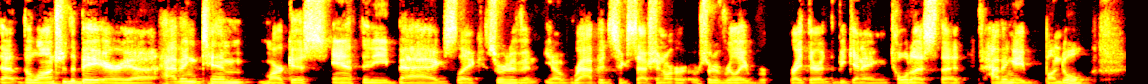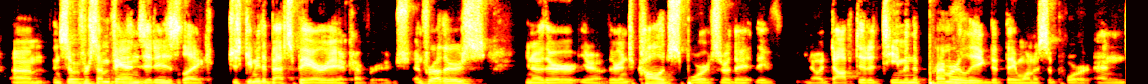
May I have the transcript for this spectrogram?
that the launch of the Bay Area, having Tim, Marcus, Anthony, Bags, like sort of in you know rapid succession or, or sort of really r- right there at the beginning, told us that having a bundle. Um, and so for some fans, it is like just give me the best Bay Area coverage, and for others, you know they're you know they're into college sports or they, they've you know adopted a team in the Premier League that they want to support and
